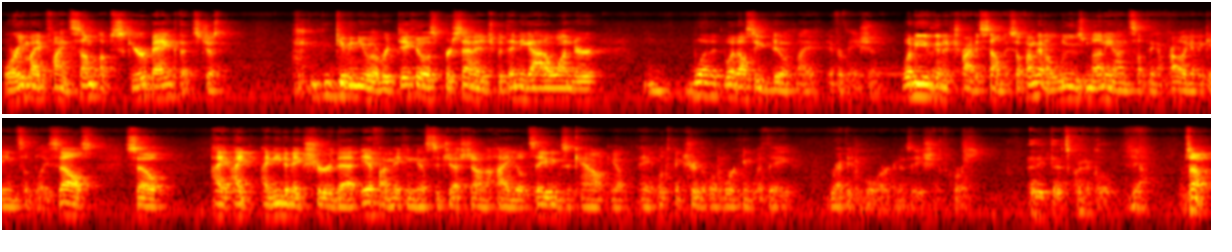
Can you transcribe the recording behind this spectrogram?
Or you might find some obscure bank that's just giving you a ridiculous percentage, but then you got to wonder what what else are you doing with my information? What are you going to try to sell me? So if I'm going to lose money on something, I'm probably going to gain someplace else. So I, I, I, need to make sure that if I'm making a suggestion on a high yield savings account, you know, hey, let's make sure that we're working with a reputable organization, of course. I think that's critical. Yeah. So,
